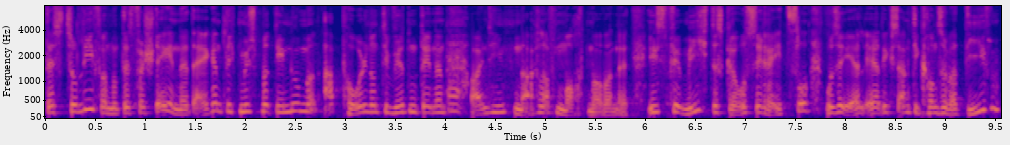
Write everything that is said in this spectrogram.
das zu liefern und das verstehen nicht. Eigentlich müsste man die nur mal abholen und die würden denen ja. allen hinten nachlaufen, macht man aber nicht. Ist für mich das große Rätsel, muss ich ehrlich sagen, die Konservativen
